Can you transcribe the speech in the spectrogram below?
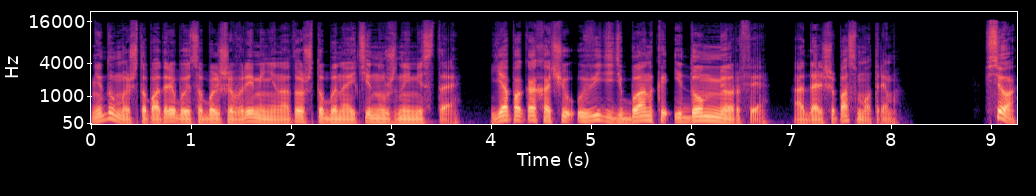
Не думаю, что потребуется больше времени на то, чтобы найти нужные места. Я пока хочу увидеть банк и дом Мёрфи, а дальше посмотрим». «Все»,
